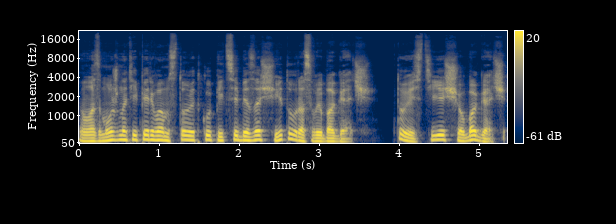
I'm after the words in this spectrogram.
Возможно, теперь вам стоит купить себе защиту, раз вы богач. То есть еще богаче.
